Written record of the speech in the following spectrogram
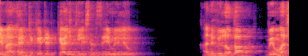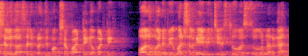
ఏం అథెంటికేటెడ్ క్యాలిక్యులేషన్స్ ఏమీ లేవు. కానీ వీళ్ళు ఒక విమర్శలుగా సరే ప్రతిపక్ష పార్టీ కాబట్టి వాళ్ళు కొన్ని విమర్శలుగా ఇవి చేస్తూ వస్తూ ఉన్నారు కానీ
